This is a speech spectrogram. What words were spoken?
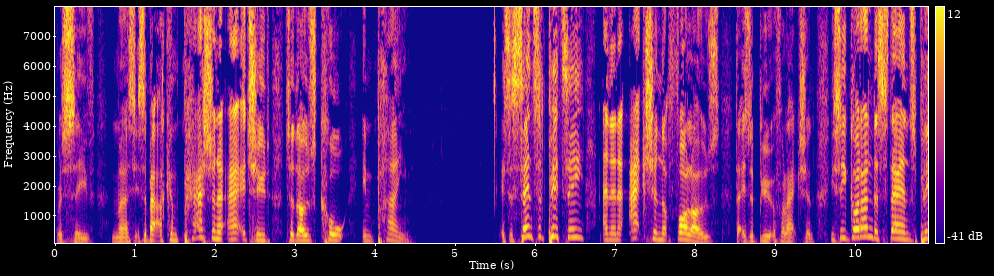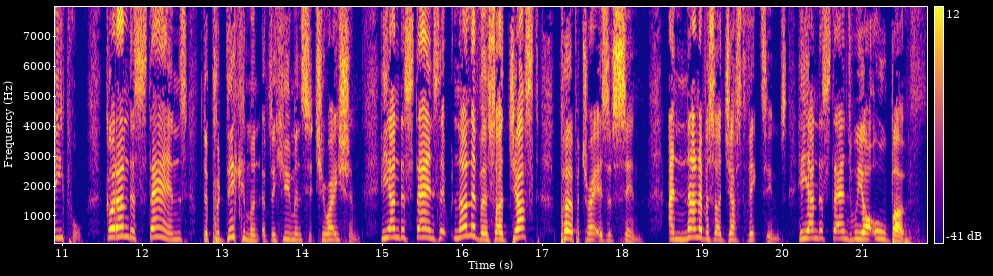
receive mercy. It's about a compassionate attitude to those caught in pain. It's a sense of pity and then an action that follows that is a beautiful action. You see, God understands people. God understands the predicament of the human situation. He understands that none of us are just perpetrators of sin and none of us are just victims. He understands we are all both.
